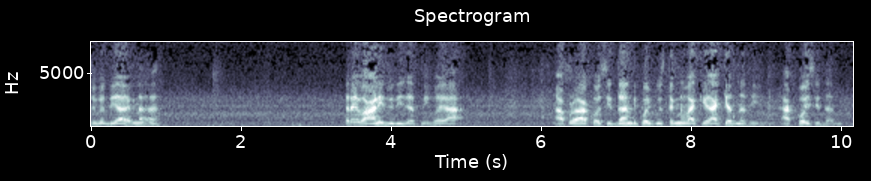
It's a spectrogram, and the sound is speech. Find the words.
સુગંધી આવે કે ના? અરે વાણી જુદી જાતની હોય. આ આપણો આખો સિદ્ધાંત કોઈ પુસ્તકનું વાક્ય વાક્ય જ નથી. આખો સિદ્ધાંત.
